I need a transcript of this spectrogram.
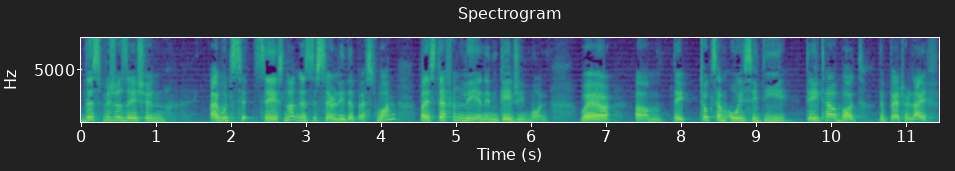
this visualization I would say it's not necessarily the best one, but it's definitely an engaging one where um, they took some OECD data about the better life,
